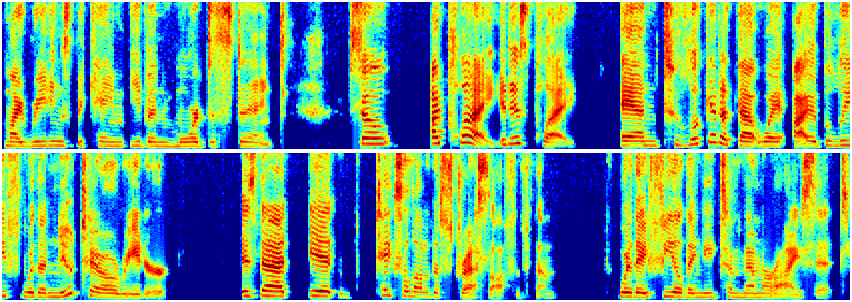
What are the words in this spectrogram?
my readings became even more distinct so I play, it is play. And to look at it that way, I believe with a new tarot reader, is that it takes a lot of the stress off of them, where they feel they need to memorize it.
